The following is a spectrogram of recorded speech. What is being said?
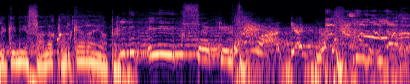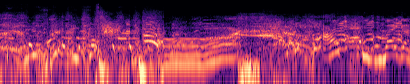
लेकिन ये साला कर क्या रहा है यहाँ पे लेकिन एक सेकंड বাইগান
